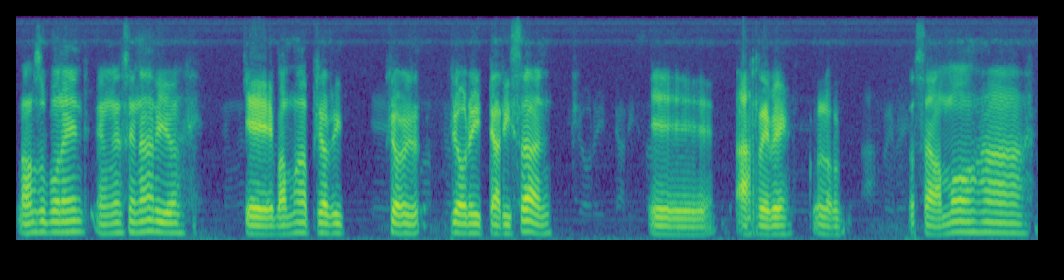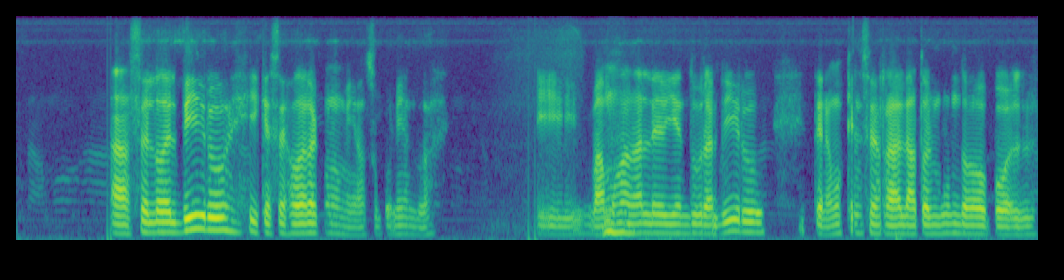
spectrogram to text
vamos a suponer en un escenario que vamos a priori priorizar eh, al revés. o sea, vamos a, a hacer lo del virus y que se joda la economía, suponiendo. Y vamos a darle bien duro al virus. Tenemos que encerrar a todo el mundo por,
